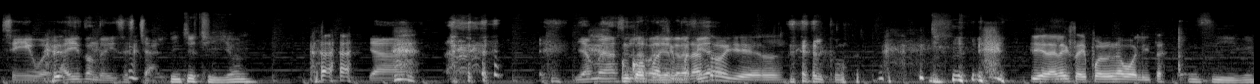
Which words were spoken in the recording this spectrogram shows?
Sí, güey, ahí es donde dices chal. Pinche chillón. Ya. ya me hacen Un la radiografía. brazo y el, El y el Alex ahí por una bolita. Sí, güey.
